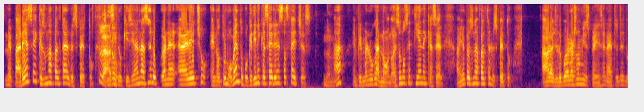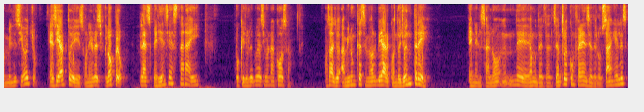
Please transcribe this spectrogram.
me parece que es una falta de respeto. Claro. Y si lo quisieran hacer, lo pudieran haber hecho en otro momento. porque tiene que ser en estas fechas? No, no. ¿Ah? En primer lugar, no, no, eso no se tiene que hacer. A mí me parece una falta de respeto. Ahora, yo les voy a hablar sobre mi experiencia en la E3 del 2018. Es cierto, y Sony recicló, pero la experiencia de estar ahí, porque yo les voy a decir una cosa. O sea, yo, a mí nunca se me va a olvidar, cuando yo entré en el salón de, digamos, desde el centro de conferencias de Los Ángeles,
